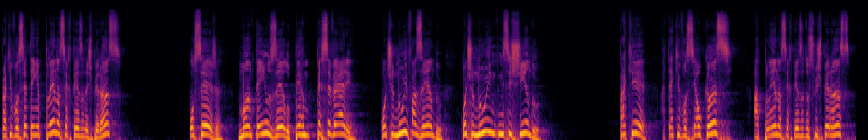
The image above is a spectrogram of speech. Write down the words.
Para que você tenha plena certeza da esperança? Ou seja, mantenha o zelo, per persevere, continue fazendo, continue insistindo. Para quê? Até que você alcance a plena certeza da sua esperança.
